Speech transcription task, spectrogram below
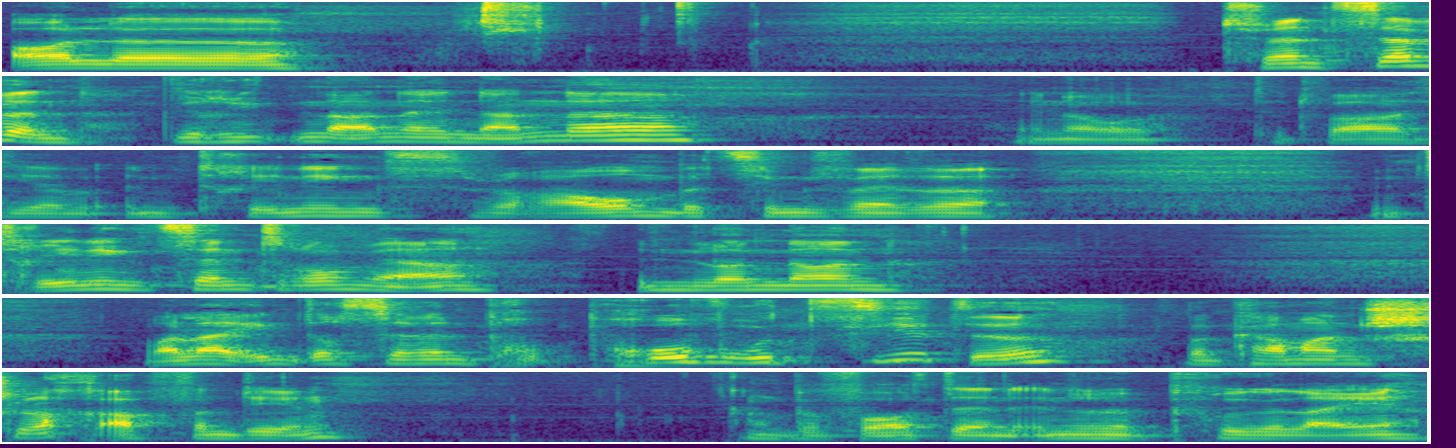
Olle Trend 7 gerieten aneinander. Genau, das war hier im Trainingsraum beziehungsweise im Trainingszentrum, ja, in London. Weil er eben doch Seven pro provozierte, bekam man einen Schlag ab von denen. Und bevor es dann in eine Prügelei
